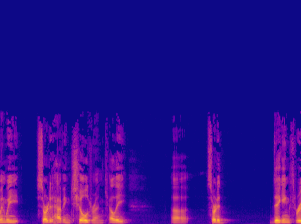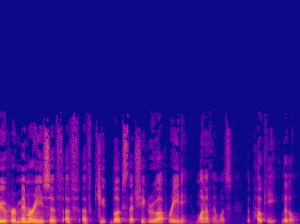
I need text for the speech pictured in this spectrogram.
when we started having children, Kelly uh, started digging through her memories of, of, of cute books that she grew up reading. One of them was The Pokey Little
